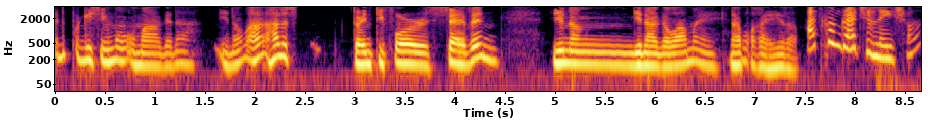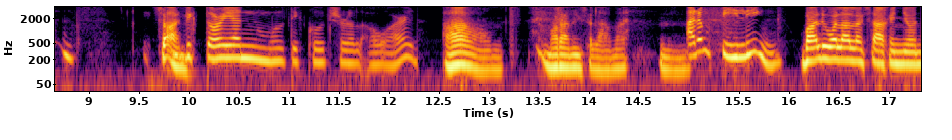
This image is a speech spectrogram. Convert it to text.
E pagising mo, umaga na. You know, ha- halos 24-7, yun ang ginagawa mo eh. Napakahirap. At congratulations! Saan? Victorian Multicultural Award. Ah, maraming salamat. Mm. Anong feeling? Bali wala lang sa akin yon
